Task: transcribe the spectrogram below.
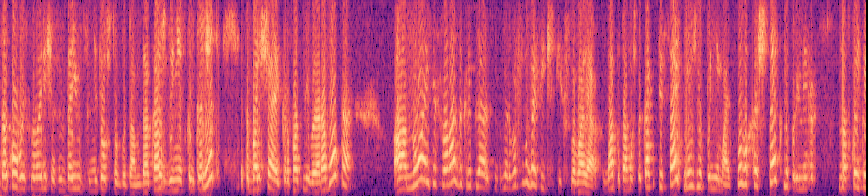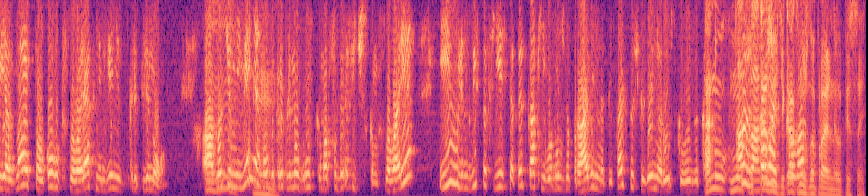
толковые словари сейчас издаются не то чтобы там, да, каждые несколько лет, это большая и кропотливая работа, а, но эти слова закрепляются, например, в орфографических словарях, да, потому что как писать, нужно понимать. Слово хэштег, например, насколько я знаю, в толковых словарях нигде не закреплено. А, но, тем не менее, оно закреплено в русском орфографическом словаре, и у лингвистов есть ответ, как его нужно правильно писать с точки зрения русского языка. А ну, ну а скажите, как нужно правильно его писать?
